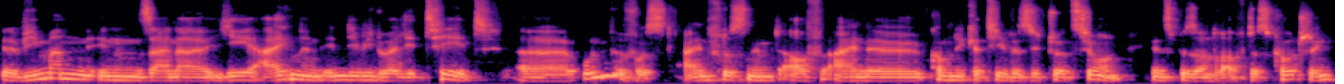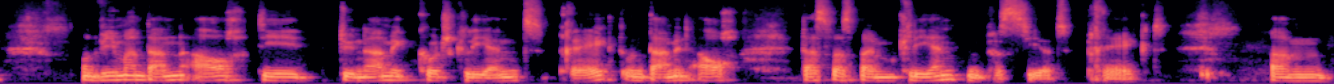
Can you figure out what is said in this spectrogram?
wie man in seiner je eigenen Individualität äh, unbewusst Einfluss nimmt auf eine kommunikative Situation, insbesondere auf das Coaching, und wie man dann auch die Dynamik Coach-Klient prägt und damit auch das, was beim Klienten passiert, prägt. Ähm,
